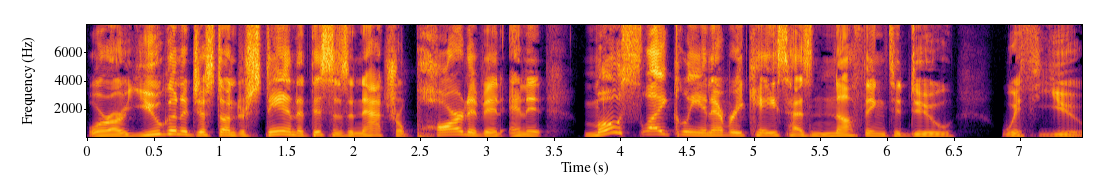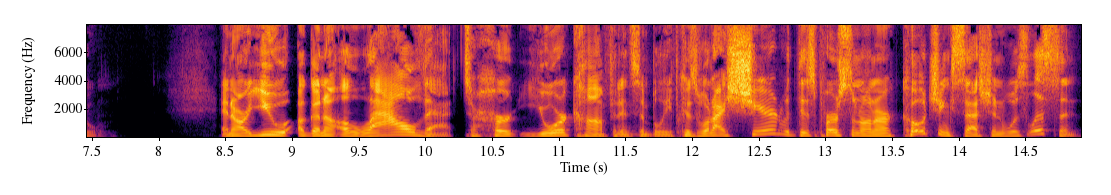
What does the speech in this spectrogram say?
Or are you going to just understand that this is a natural part of it and it most likely in every case has nothing to do with you? And are you uh, going to allow that to hurt your confidence and belief? Because what I shared with this person on our coaching session was listen,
